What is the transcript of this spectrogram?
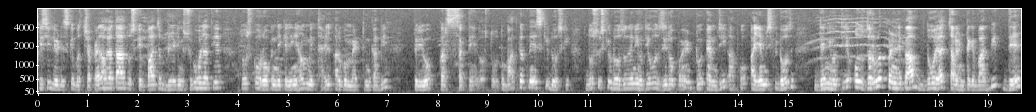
किसी लेडीज़ के बच्चा पैदा हो जाता है तो उसके बाद जब ब्लीडिंग शुरू हो जाती है तो उसको रोकने के लिए हम मिथाइल अर्गोमेट्रिन का भी प्रयोग कर सकते हैं दोस्तों। तो बात करते हैं इसकी डोज की। तो दोस्तों, इसकी डोज देनी होती है वो zero point two M G, आपको आई एम इसकी डोज देनी होती है और ज़रूरत पड़ने पर आप दो या चार घंटे के बाद भी दे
